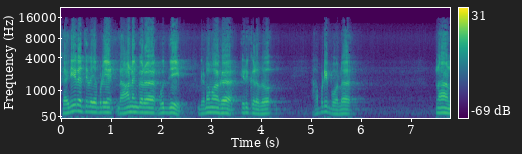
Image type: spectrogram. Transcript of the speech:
சரீரத்தில் எப்படி நானுங்கிற புத்தி திடமாக இருக்கிறதோ அப்படி போல நான்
